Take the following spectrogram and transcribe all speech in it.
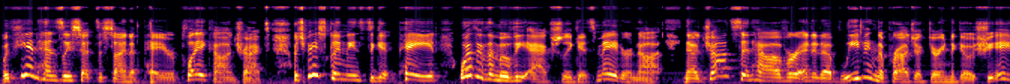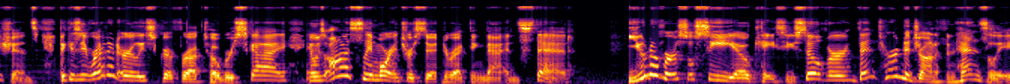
with he and Hensleigh set to sign a pay or play contract, which basically means to get paid whether the movie actually gets made or not. Now, Johnston, however, ended up leaving the project during negotiations because he read an early script for October Sky and was honestly more interested in directing that instead. Universal CEO Casey Silver then turned to Jonathan Hensleigh,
